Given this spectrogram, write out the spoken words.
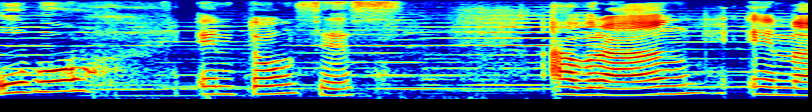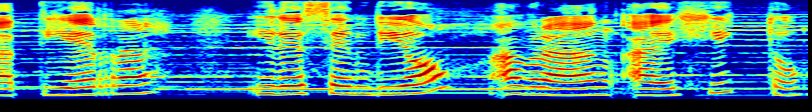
Hubo entonces Abraham en la tierra y descendió Abraham a Egipto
